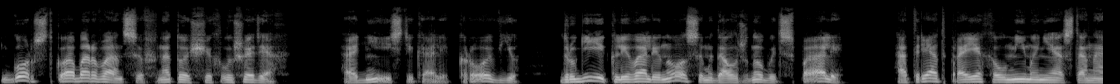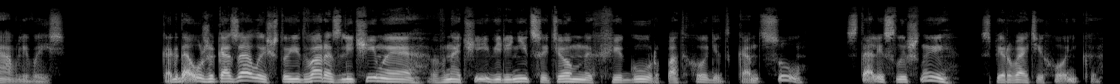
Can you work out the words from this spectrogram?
горстку оборванцев на тощих лошадях. Одни истекали кровью, другие клевали носом и, должно быть, спали. Отряд проехал мимо, не останавливаясь. Когда уже казалось, что едва различимая в ночи вереница темных фигур подходит к концу, стали слышны, сперва тихонько,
